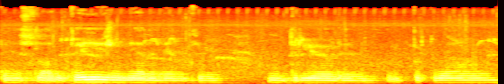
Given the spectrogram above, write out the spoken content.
peninsular do país, nomeadamente no interior de Portugal,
